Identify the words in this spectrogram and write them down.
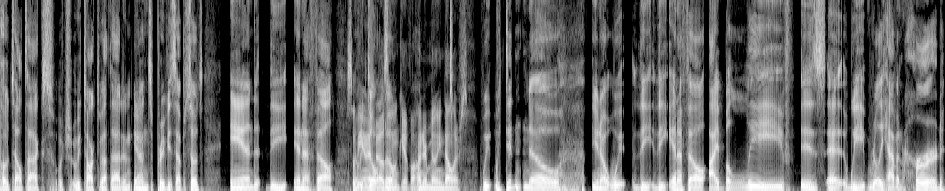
hotel tax, which we talked about that in, Yeah. in previous episodes, and the NFL. So And the NFL is going to give $100 million. we we didn't know, you know, we, the the NFL I believe is uh, we really haven't heard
